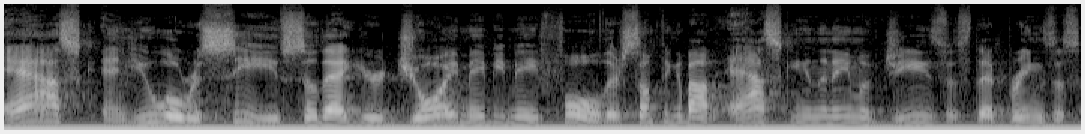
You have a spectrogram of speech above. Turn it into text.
Ask, and you will receive, so that your joy may be made full. There's something about asking in the name of Jesus that brings us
